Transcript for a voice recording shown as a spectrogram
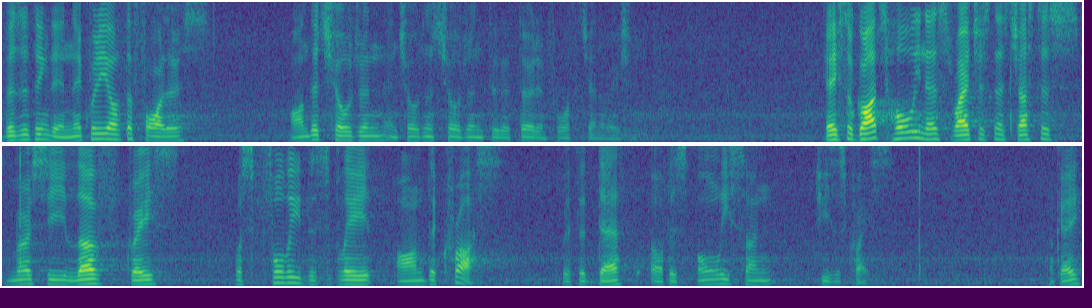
visiting the iniquity of the fathers on the children and children's children to the third and fourth generation. Okay, so God's holiness, righteousness, justice, mercy, love, grace was fully displayed on the cross with the death of his only Son, Jesus Christ. Okay?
